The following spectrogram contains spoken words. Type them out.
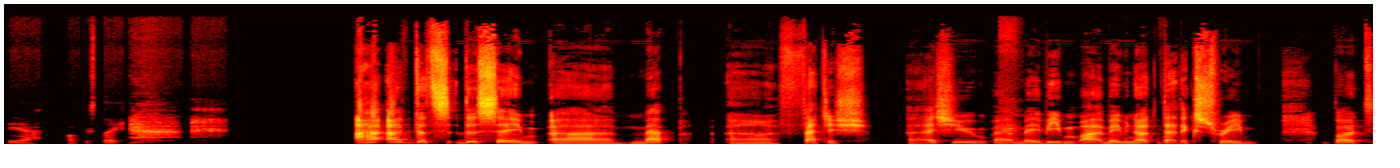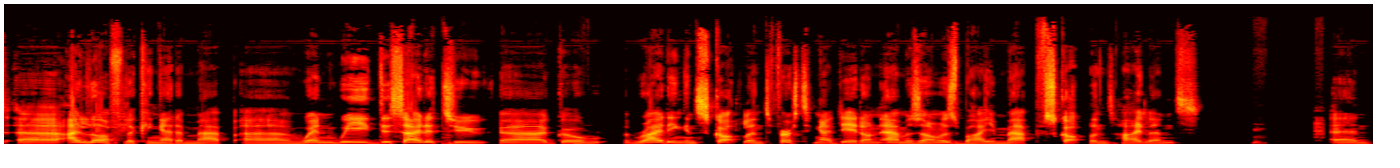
here, obviously. I, I, that's the same uh, map uh, fetish uh, as you, uh, maybe uh, maybe not that extreme, but uh, I love looking at a map. Uh, when we decided to uh, go riding in Scotland, the first thing I did on Amazon was buy a map of Scotland's Highlands. And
